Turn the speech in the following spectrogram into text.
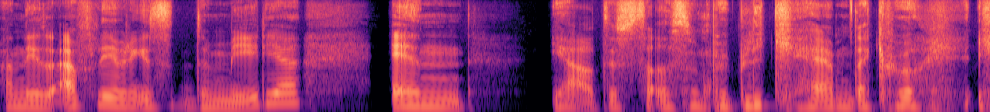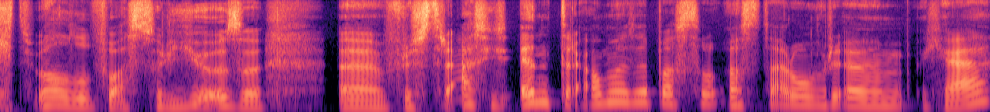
van deze aflevering, is de media. En ja, het is, dat is een publiek geheim dat ik wel echt wel wat serieuze eh, frustraties en trauma's heb als, als het daarover ehm, gaat.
